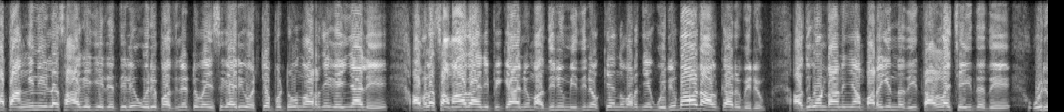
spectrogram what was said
അപ്പം അങ്ങനെയുള്ള സാഹചര്യത്തിൽ ഒരു പതിനെട്ട് വയസ്സുകാരി ഒറ്റപ്പെട്ടു എന്ന് പറഞ്ഞു കഴിഞ്ഞാൽ അവളെ സമാധാനിപ്പിക്കാനും അതിനും ഇതിനൊക്കെ എന്ന് പറഞ്ഞ് ഒരുപാട് ആൾക്കാർ വരും. അതുകൊണ്ടാണ് ഞാൻ പറയുന്നത് ഈ തള്ള ചെയ്തത് ഒരു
